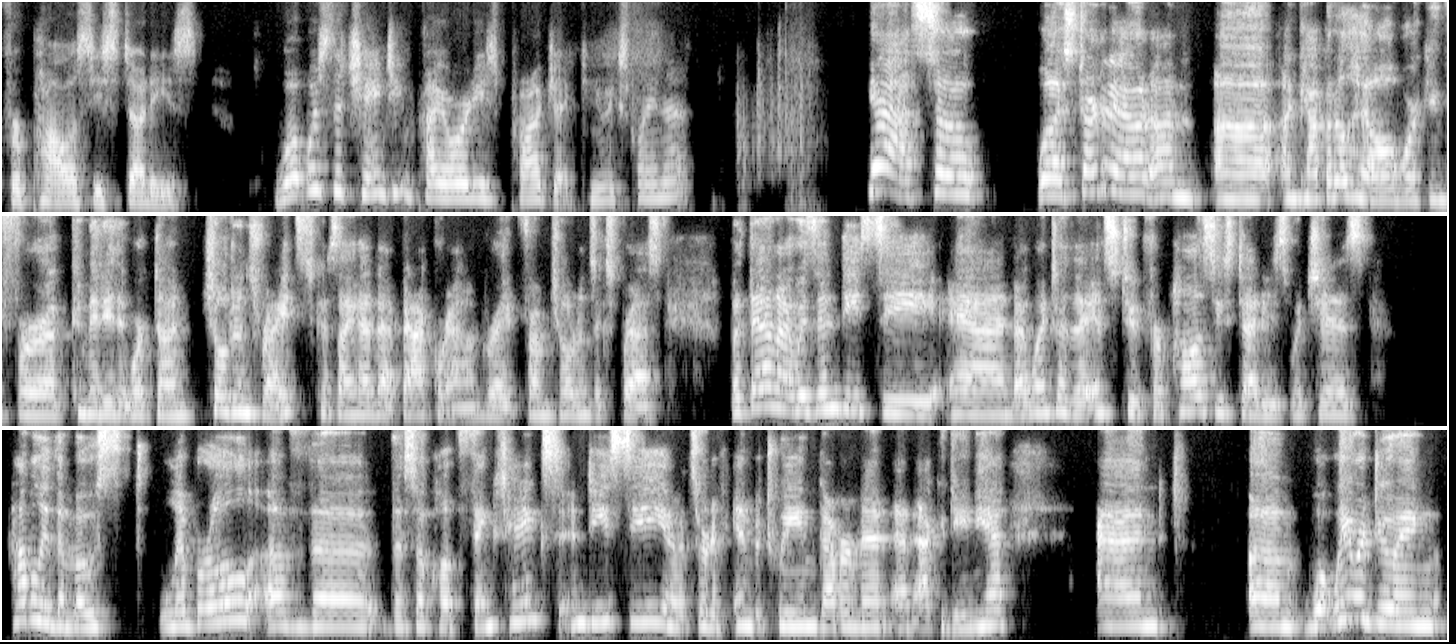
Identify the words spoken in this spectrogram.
for Policy Studies. What was the Changing Priorities Project? Can you explain that? Yeah, so, well, I started out on, uh, on Capitol Hill, working for a committee that worked on children's rights, because I had that background, right, from Children's Express. But then I was in DC and I went to the Institute for Policy Studies, which is probably the most liberal of the, the so-called think tanks in DC. You know, it's sort of in between government and academia. And um, what we were doing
